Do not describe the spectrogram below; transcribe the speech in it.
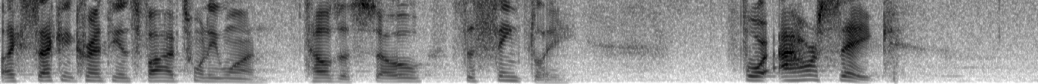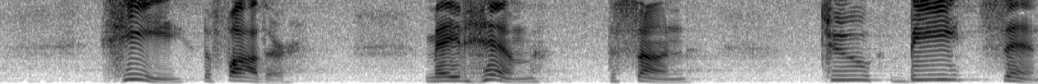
like 2 Corinthians 5:21 tells us so succinctly, for our sake, he, the Father, made him, the Son, to be sin.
